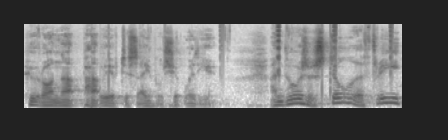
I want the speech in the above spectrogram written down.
who are on that pathway of discipleship with you. And those are still the three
